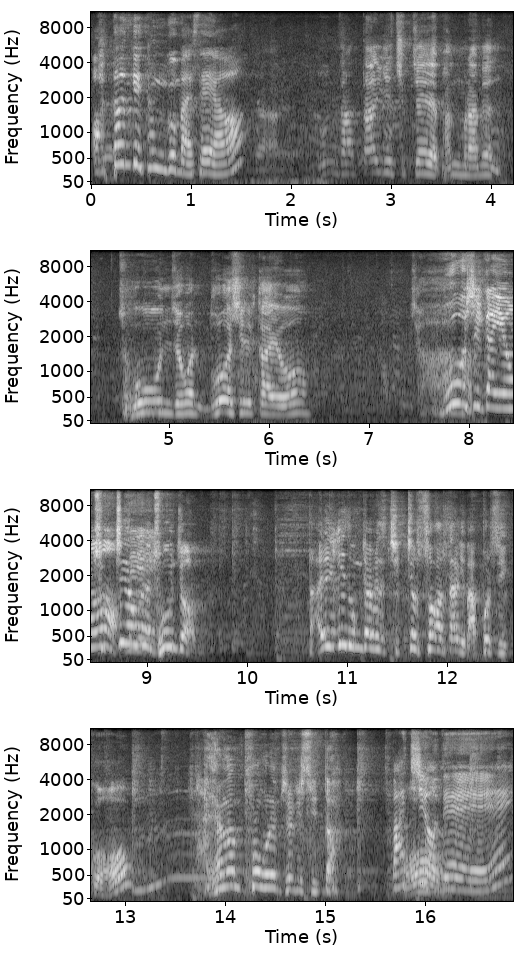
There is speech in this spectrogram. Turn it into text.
어떤 게 궁금하세요? 자, 논산 딸기 축제에 방문하면 좋은 점은 무엇일까요? 무엇일까요? 축제 오면 네. 좋은 점. 딸기 농장에서 직접 수확한 딸기 맛볼 수 있고 다양한 프로그램 즐길 수 있다. 맞지요? 오. 네.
